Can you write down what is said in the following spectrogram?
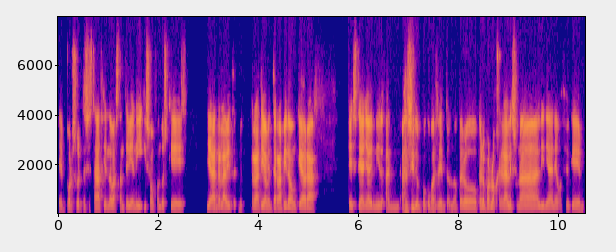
eh, por suerte se está haciendo bastante bien y, son fondos que llegan relativamente rápido, aunque ahora este año han, sido un poco más lentos, ¿no? Pero, pero por lo general es una línea de negocio que,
